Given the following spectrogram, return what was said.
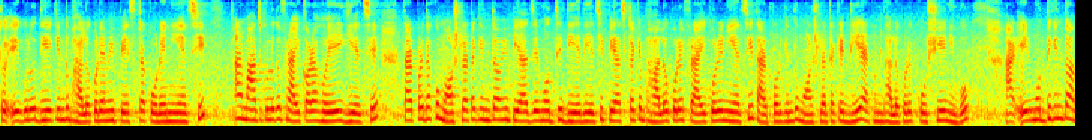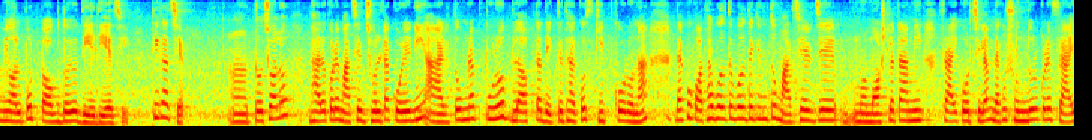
তো এগুলো দিয়ে কিন্তু ভালো করে আমি পেস্টটা করে নিয়েছি। আর মাছগুলো তো ফ্রাই করা হয়েই গিয়েছে। তারপর দেখো মশলাটা কিন্তু আমি পেঁয়াজের মধ্যে দিয়ে দিয়েছি। পেঁয়াজটাকে ভালো করে ফ্রাই করে নিয়েছি। তারপর কিন্তু মশলাটাকে দিয়ে এখন ভালো করে কষিয়ে নিব। আর এর মধ্যে কিন্তু আমি অল্প টক দইও দিয়ে দিয়েছি। ঠিক আছে? তো চলো, ভালো করে মাছের ঝোলটা করে নিই। আর তোমরা পুরো ব্লগটা দেখতে থাকো, স্কিপ করো না। দেখো, কথা বলতে বলতে কিন্তু মাছের যে মশলাটা আমি ফ্রাই করছিলাম, দেখো সুন্দর করে ফ্রাই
